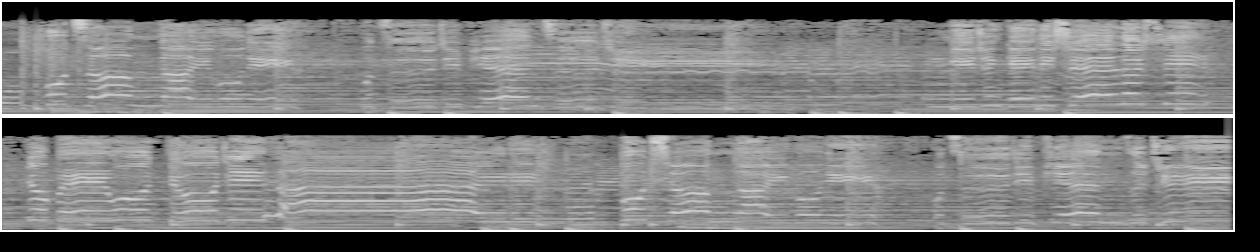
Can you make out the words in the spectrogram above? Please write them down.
我不曾爱过你，我自己骗自己，已经给你写了自己骗自己。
